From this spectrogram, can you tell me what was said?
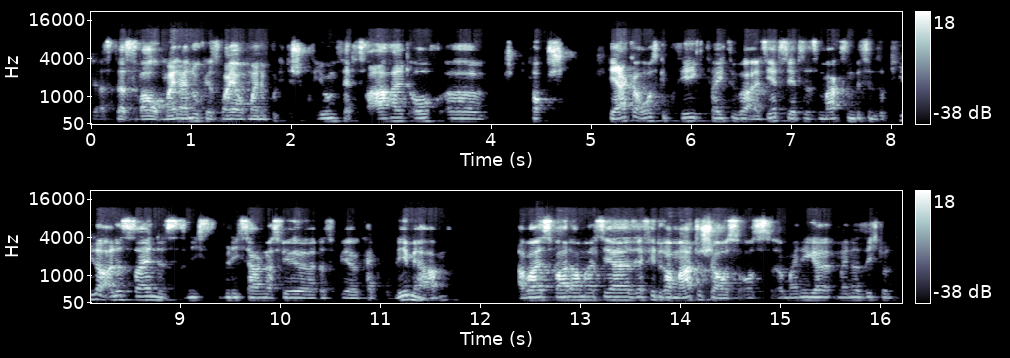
das, das war auch mein Eindruck, das war ja auch meine politische Prägungszeit. Es war halt auch, äh, ich glaube, stärker ausgeprägt, vielleicht sogar als jetzt. Jetzt mag es ein bisschen subtiler alles sein. Das ist nicht, will ich sagen, dass wir, dass wir kein Problem mehr haben. Aber es war damals sehr, sehr viel dramatischer aus, aus meiner, meiner Sicht. Und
